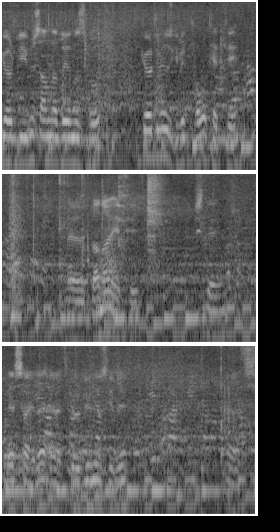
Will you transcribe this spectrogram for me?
gördüğümüz, anladığımız bu. Gördüğünüz gibi tavuk eti, eee, dana eti, işte vesaire. Evet gördüğünüz gibi. Evet.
